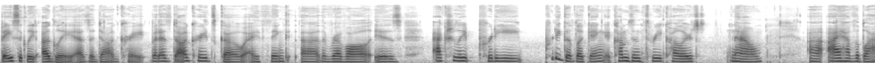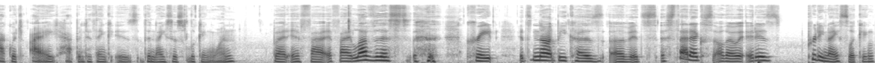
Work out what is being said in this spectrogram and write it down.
basically ugly as a dog crate. But as dog crates go, I think uh, the Revol is actually pretty pretty good looking. It comes in three colors now. Uh, I have the black, which I happen to think is the nicest looking one. But if uh, if I love this crate, it's not because of its aesthetics, although it is pretty nice looking.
